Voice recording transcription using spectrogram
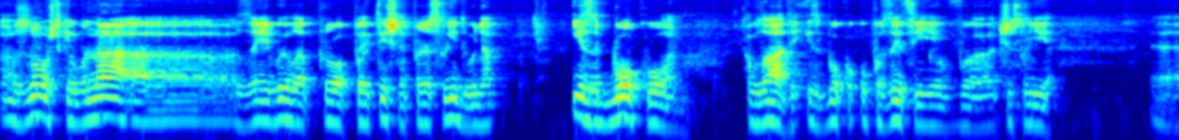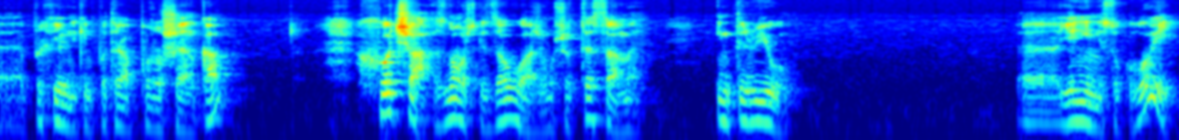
Знову ж таки, вона е, заявила про політичне переслідування і з боку влади, і з боку опозиції, в числі прихильників Петра Порошенка. Хоча, знову ж таки, зауважимо, що те саме інтерв'ю Яніні Соколовій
